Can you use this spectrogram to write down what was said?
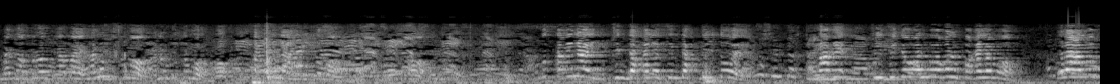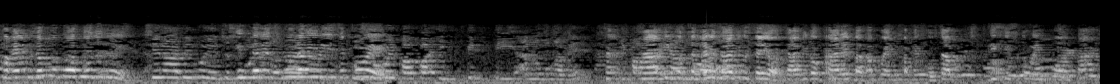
Nag-abroad ka ba eh. Anong gusto mo? Anong gusto mo? Oh, takin na, anong gusto mo? Oh. Takin na, sindak ka na sindak dito eh. Bakit? Sisigawan mo ako ng pakialam mo. Wala akong pakialam sa pumoto dun eh. Sinabi mo yun, just Interest mo lang iniisip ko eh. Gusto mo ipapa-ipiti, ano mo kami? Sa- Sabi ko, sa, ano sabi ko sa'yo? Sabi ko, pare, baka pwede makiusap. This is too important.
